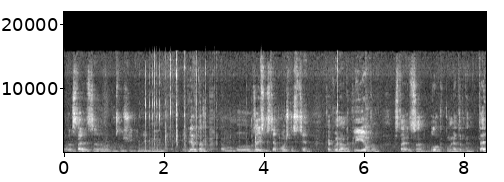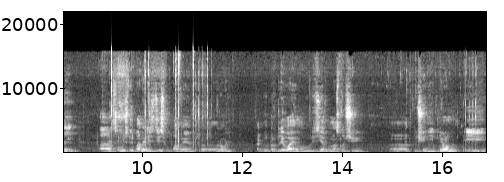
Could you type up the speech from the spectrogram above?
Э, Ставится в этом случае гибридный инвертор, там, э, в зависимости от мощности, какой надо клиенту, ставится блок аккумуляторных батарей, а солнечные панели здесь выполняют роль как бы продлеваемого резерва на случай отключения днем и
